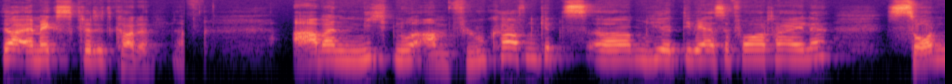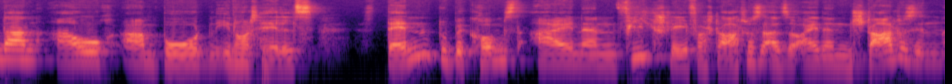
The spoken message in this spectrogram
ja, Amex-Kreditkarte. Ja. Aber nicht nur am Flughafen gibt es ähm, hier diverse Vorteile, sondern auch am Boden in Hotels denn du bekommst einen Vielschläferstatus, also einen Status in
